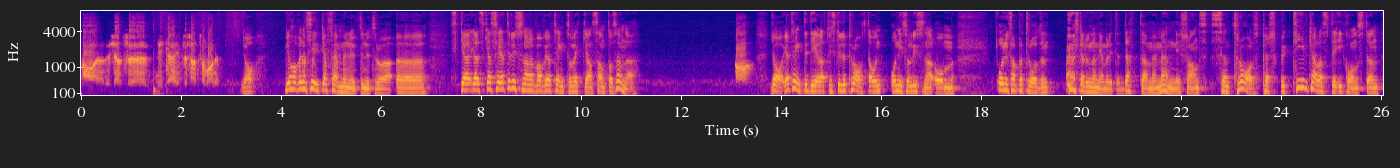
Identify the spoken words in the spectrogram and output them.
ja det känns lika intressant som vanligt. Ja. Vi har väl en cirka fem minuter nu tror jag. Ska jag ska säga till lyssnarna vad vi har tänkt som veckans samtalsämne? Ja, Ja, jag tänkte del att vi skulle prata och, och ni som lyssnar om, och nu tappar jag tråden, jag ska lugna ner mig lite. Detta med människans centralperspektiv kallas det i konsten.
